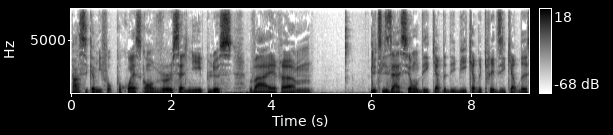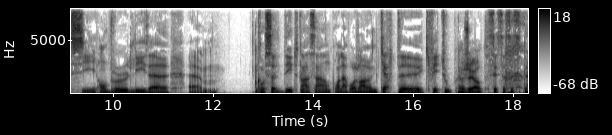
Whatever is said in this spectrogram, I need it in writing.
pensez comme il faut. Pourquoi est-ce qu'on veut s'aligner plus vers euh, l'utilisation des cartes de débit, cartes de crédit, cartes de ci? On veut les euh, euh, consolider tout ensemble pour en avoir genre une carte euh, qui fait tout. Ah, J'ai hâte. C'est ça, c'est ça.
